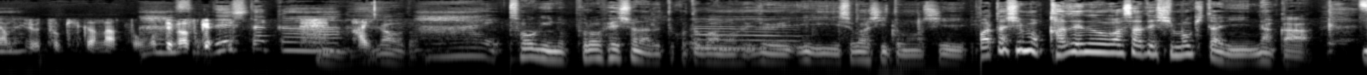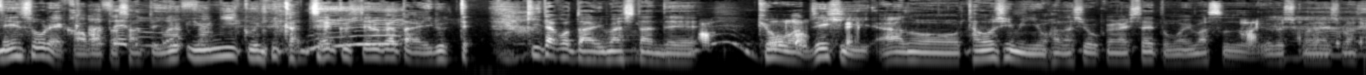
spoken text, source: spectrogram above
やめる時かなと思ってますけど。でしたか。はい。なるほど。はい。葬儀のプロフェッショナルって言葉も非常に素晴らしいと思うし、私も風の噂で下北になんかメンソーレ川端さんってユニークに活躍してる方がいるって聞いたことありましたんで、今日はぜひあの楽しみにお話をお伺いしたいと思います。よろしくお願いします。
